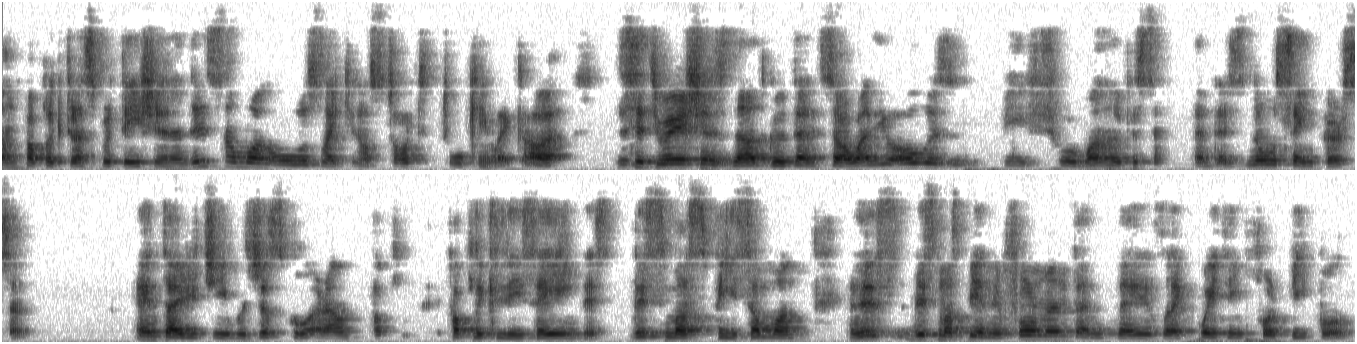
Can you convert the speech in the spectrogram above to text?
on public transportation, and there's someone always like you know started talking like ah the situation is not good and so on. You always be sure 100% and there's no sane person anti-regime would just go around publicly saying this. This must be someone. This this must be an informant, and they're like waiting for people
